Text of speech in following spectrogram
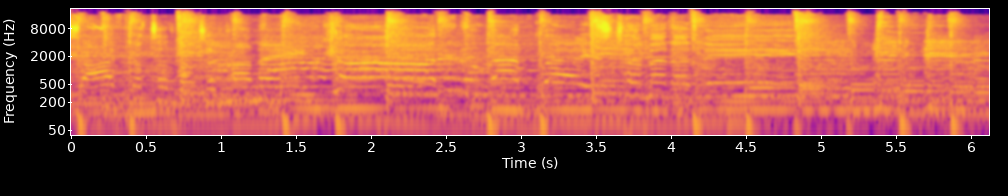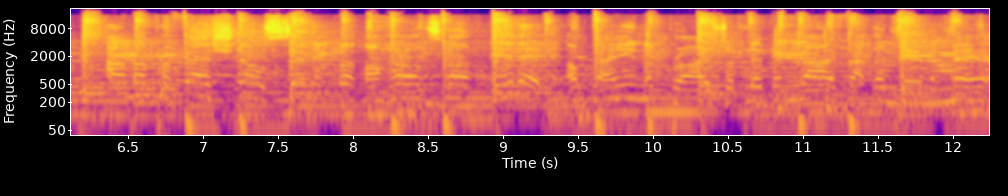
Oops, I've got a lot of money. Caught in a rat race, terminally. I'm a professional cynic, but my heart's not in it. I'm paying the price of living life at the limit.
